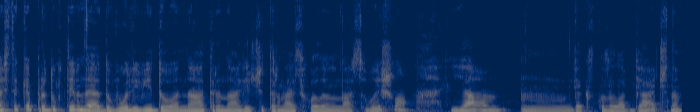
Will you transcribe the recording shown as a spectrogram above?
ось таке продуктивне доволі відео на 13-14 хвилин у нас вийшло. Я, як сказала, вдячна.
